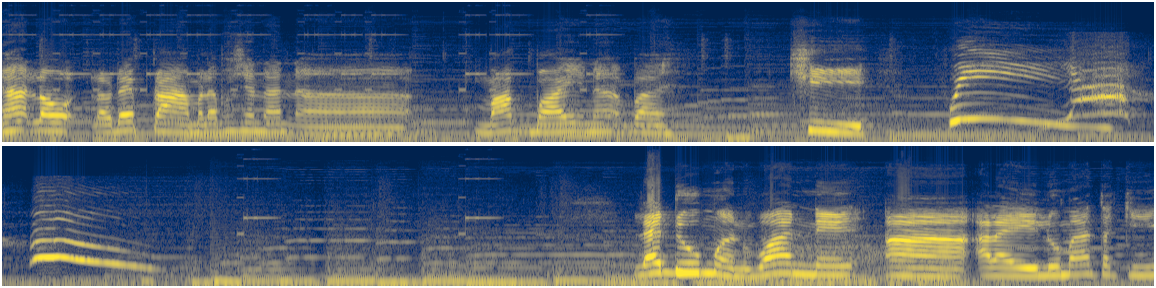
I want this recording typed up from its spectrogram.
นะเราเราได้ปลามาแล้วเพราะฉะนั้นอ่ามาร์กไว้นะไปขี่ วิและดูเหมือนว่าเนอ่าอะไรรู้ไหมตะกี้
